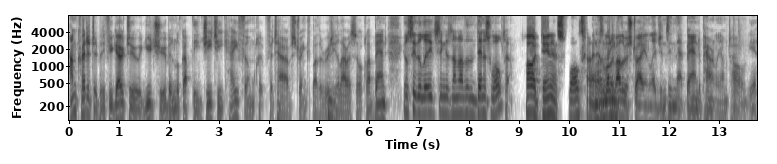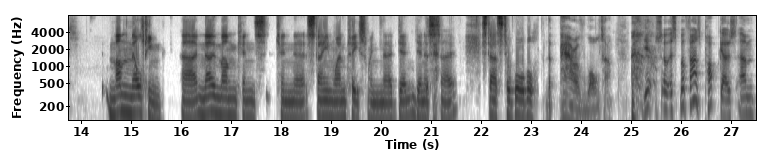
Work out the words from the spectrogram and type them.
uncredited. But if you go to YouTube and look up the GTK film clip for Tower of Strength by the Rooty Hill RSL Club Band, you'll see the lead singer is none other than Denis Walter. Oh, Denis Walter. And there's I a lot mean, of other Australian legends in that band, apparently, I'm told. Yes. mum melting. Uh, no mum can can uh, stay in one piece when uh, Den- Denis uh, starts to warble. The power of Walter. yeah, so as far as pop goes, um,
